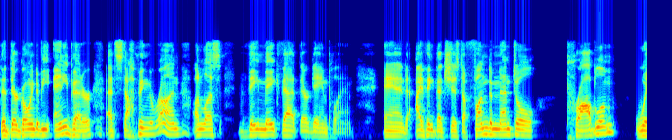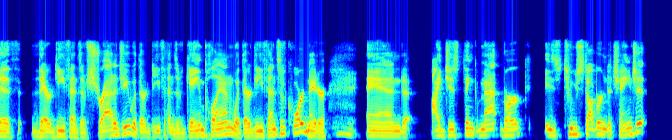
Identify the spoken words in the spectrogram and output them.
that they're going to be any better at stopping the run unless they make that their game plan. And I think that's just a fundamental problem with their defensive strategy, with their defensive game plan, with their defensive coordinator. And I just think Matt Burke is too stubborn to change it.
